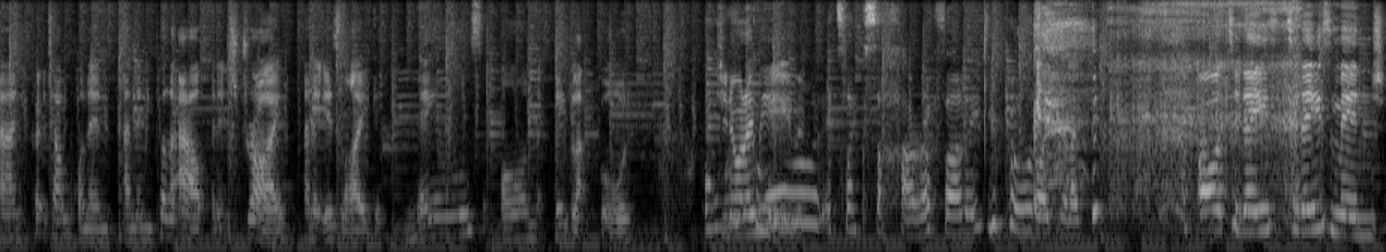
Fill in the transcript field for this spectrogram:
and you put a tampon in and then you pull it out and it's dry and it is like nails on a blackboard. Oh Do you know what I mean? It's like Sahara funny. You pull it out, you're like, Oh, today's today's minge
